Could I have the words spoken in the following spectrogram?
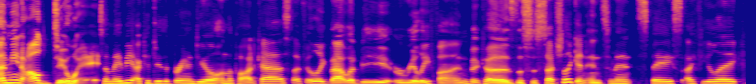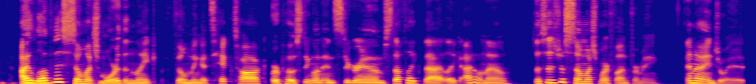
I mean, I'll do it. So maybe I could do the brand deal on the podcast. I feel like that would be really fun because this is such like an intimate space, I feel like. I love this so much more than like filming a TikTok or posting on Instagram, stuff like that. Like, I don't know. This is just so much more fun for me. And I enjoy it.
